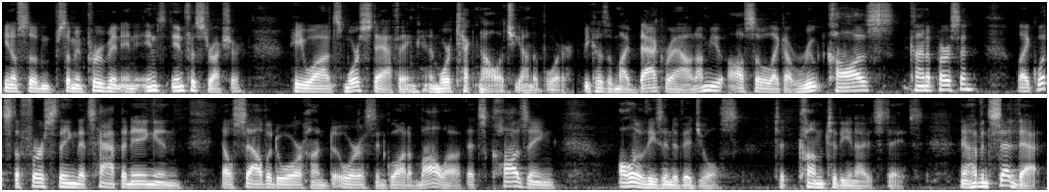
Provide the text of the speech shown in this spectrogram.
you know some some improvement in, in infrastructure. He wants more staffing and more technology on the border. Because of my background, I'm also like a root cause kind of person. Like, what's the first thing that's happening in El Salvador, Honduras, and Guatemala that's causing all of these individuals to come to the United States? Now, having said that,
